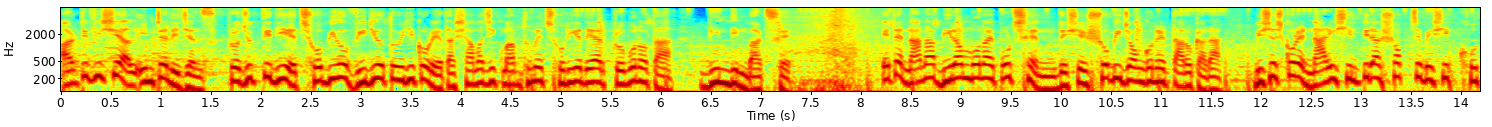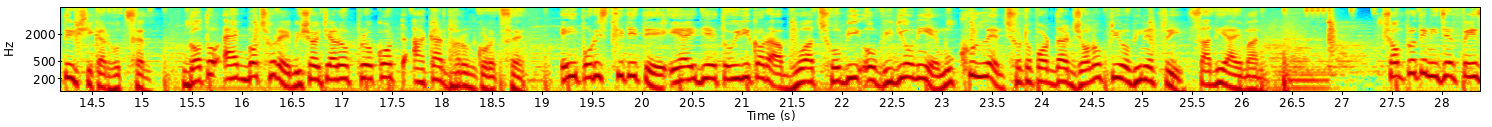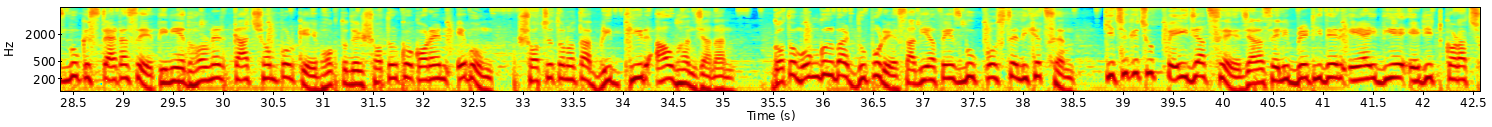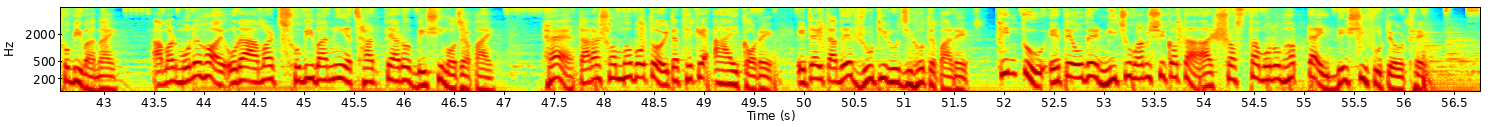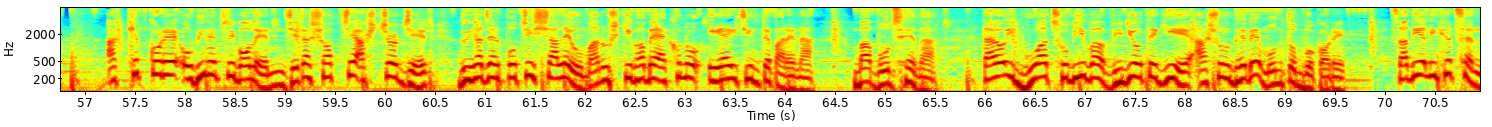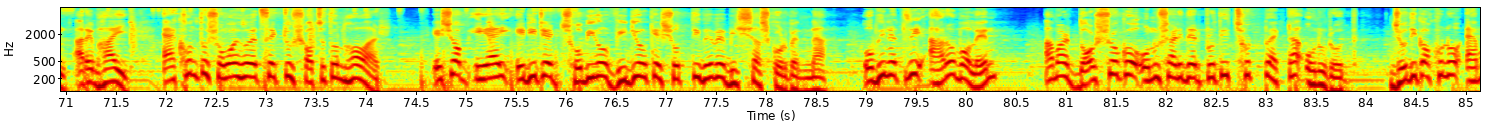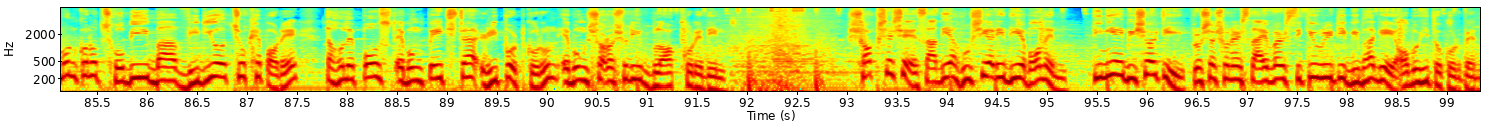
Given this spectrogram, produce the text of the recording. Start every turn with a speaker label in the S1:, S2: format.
S1: Artificial intelligence প্রযুক্তি দিয়ে ছবি ও ভিডিও তৈরি করে তা সামাজিক মাধ্যমে ছড়িয়ে দেওয়ার প্রবণতা দিন দিন বাড়ছে। এতে নানা বিড়ম্বনায় পড়ছেন দেশের ছবি জঙ্গনের তারকারা। বিশেষ করে নারী শিল্পীরা সবচেয়ে বেশি ক্ষতির শিকার হচ্ছেন। গত এক বছরে বিষয়টি আরও প্রকট আকার ধারণ করেছে। এই পরিস্থিতিতে এআই দিয়ে তৈরি করা ভুয়া ছবি ও ভিডিও নিয়ে মুখ খুললেন ছোট পর্দার জনপ্রিয় অভিনেত্রী সাদিয়া আইমান সম্প্রতি নিজের ফেসবুক স্ট্যাটাসে তিনি এ ধরনের কাজ সম্পর্কে ভক্তদের সতর্ক করেন এবং সচেতনতা বৃদ্ধির আহ্বান জানান। গত মঙ্গলবার দুপুরে সাদিয়া ফেসবুক পোস্টে লিখেছেন, কিছু কিছু পেজ আছে যারা সেলিব্রিটিদের এআই দিয়ে এডিট করা ছবি বানায়। আমার মনে হয় ওরা আমার ছবি বানিয়ে ছাড়তে আরও বেশি মজা পায়। হ্যাঁ তারা সম্ভবত এটা থেকে আয় করে। এটাই তাদের রুটি রুজি হতে পারে। কিন্তু এতে ওদের নিচু মানসিকতা আর সস্তা মনোভাবটাই বেশি ফুটে ওঠে। আক্ষেপ করে অভিনেত্রী বলেন, যেটা সবচেয়ে আশ্চর্যের, দুই হাজার পঁচিশ সালেও মানুষ কীভাবে এখনও এআই চিনতে পারে না বা বোঝে না। তারা ওই ভুয়া ছবি বা ভিডিওতে গিয়ে আসল ভেবে মন্তব্য করে। সাদিয়া লিখেছেন, আরে ভাই, এখন তো সময় হয়েছে একটু সচেতন হওয়ার। এসব এআই এডিটেড ছবি ও ভিডিওকে সত্যি ভেবে বিশ্বাস করবেন না। অভিনেত্রী আরও বলেন, আমার দর্শক ও অনুসারীদের প্রতি ছোট্ট একটা অনুরোধ। যদি কখনো এমন কোনো ছবি বা ভিডিও চোখে পড়ে, তাহলে পোস্ট এবং পেজটা রিপোর্ট করুন এবং সরাসরি ব্লক করে দিন। সবশেষে সাদিয়া হুঁশিয়ারি দিয়ে বলেন, তিনি এই বিষয়টি প্রশাসনের সাইবার সিকিউরিটি বিভাগে অবহিত করবেন।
